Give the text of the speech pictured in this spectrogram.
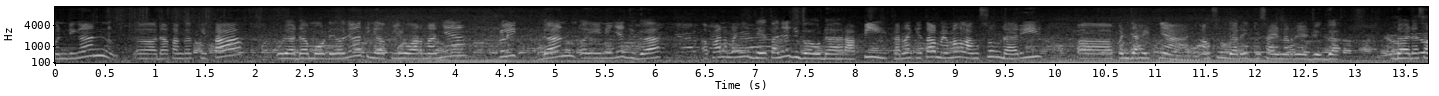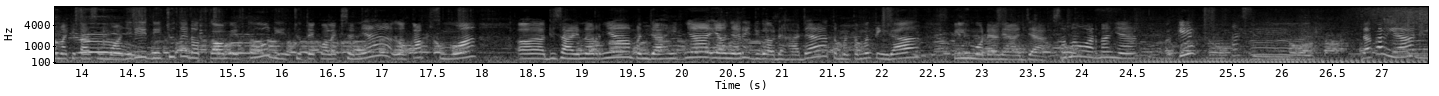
mendingan eh, datang ke kita udah ada modelnya tinggal pilih warnanya klik dan eh, ininya juga apa namanya jahitannya juga udah rapi karena kita memang langsung dari eh, penjahitnya langsung dari desainernya juga udah ada sama kita semua. Jadi di cute.com itu di cute collectionnya lengkap semua eh, desainernya penjahitnya yang nyari juga udah ada teman-teman tinggal pilih modelnya aja sama warnanya. Oke? Kasih datang ya di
